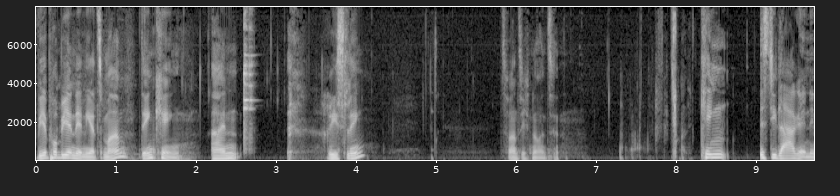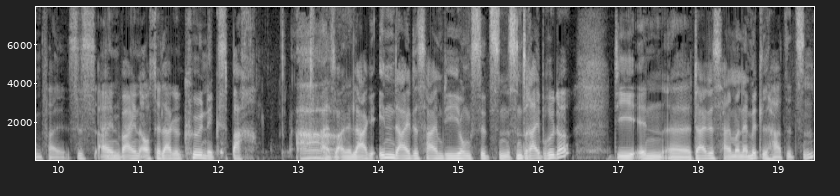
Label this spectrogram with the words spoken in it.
Wir probieren den jetzt mal. Den King. Ein Riesling 2019. King ist die Lage in dem Fall. Es ist ein Wein aus der Lage Königsbach. Ah. Also eine Lage in Deidesheim. Die Jungs sitzen, es sind drei Brüder, die in äh, Deidesheim an der Mittelhart sitzen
